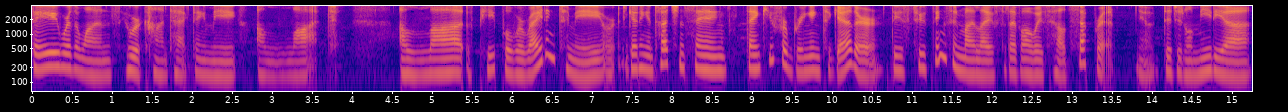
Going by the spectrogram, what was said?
They were the ones who were contacting me a lot. A lot of people were writing to me or getting in touch and saying, Thank you for bringing together these two things in my life that I've always held separate, you know, digital media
